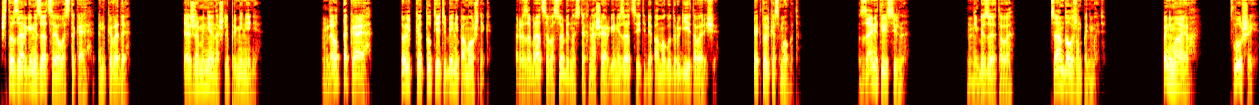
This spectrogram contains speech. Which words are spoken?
Что за организация у вас такая, НКВД? Даже мне нашли применение. Да вот такая. Только тут я тебе не помощник. Разобраться в особенностях нашей организации тебе помогут другие товарищи. Как только смогут. Заняты сильно. Не без этого. Сам должен понимать. Понимаю. Слушай,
